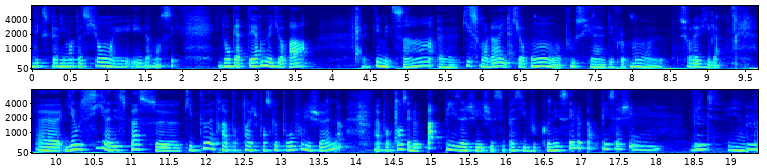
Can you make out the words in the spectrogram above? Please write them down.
d'expérimentation et, d'avancée. Donc à terme, il y aura des médecins euh, qui seront là et qui auront poussé un développement euh, sur la ville. Euh, il y a aussi un espace qui peut être important, et je pense que pour vous les jeunes, important, c'est le parc paysager. Je ne sais pas si vous connaissez le parc paysager. Mmh. Vite fait, un peu.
